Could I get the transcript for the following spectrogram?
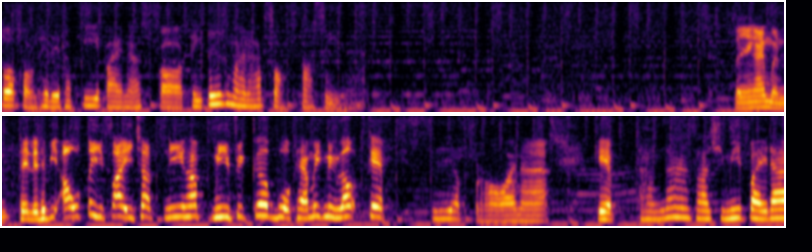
ตัวของเทเลทับบี้ไปนะ สกอร์ตีตื้นขึ้นมานะครับ 2 ต่อ 4 นะฮะ แต่ยังไงเหมือนเทเลทบี้เอาตีใส่ชัดนี้ครับ มีฟิกเกอร์บวกแถมอีกหนึ่งแล้วเก็บเรียบร้อยนะเก็บทางด้านซาชิมิไปได้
